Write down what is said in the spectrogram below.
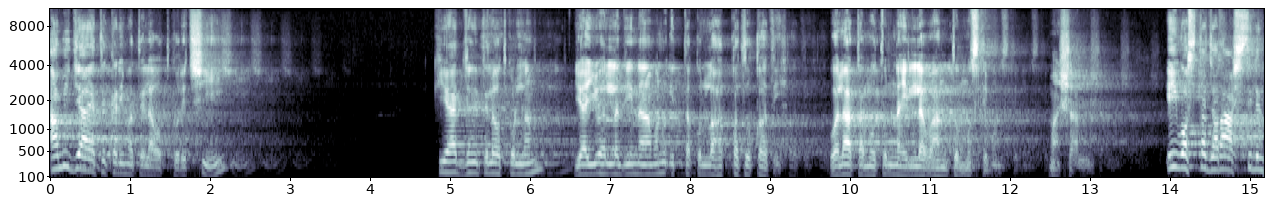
আমি যে আয়াতে কারিমা তেলাওত করেছি, কি আয়াত জানি তেলাওত করলাম? ইয়া আইয়ুহাল্লাযীনা আমানু ইত্তাকুল্লাহ হাক্কা তুকাতি ওয়ালা তামুতুন্না ইল্লা ওয়া আনতুম মুসলিমুন। মাশাআল্লাহ। এই অবস্থা যারা আসছিলেন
